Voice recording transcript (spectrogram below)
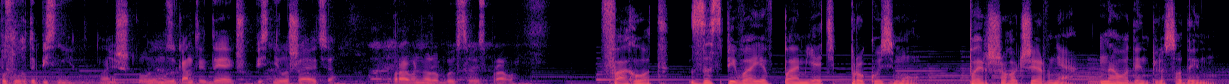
послухати пісні. Знаєш, коли музикант йде, якщо пісні лишаються, правильно робив свою справу. Фагот заспіває в пам'ять про Кузьму 1 червня на 1+,1.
